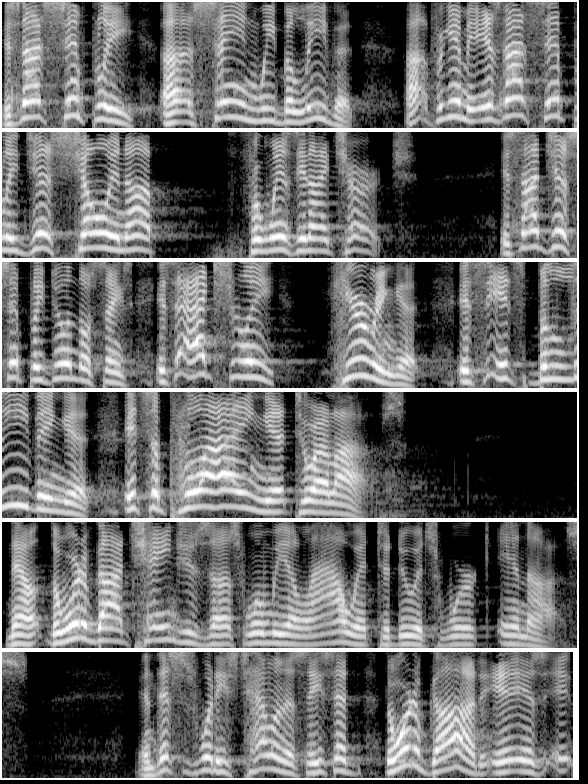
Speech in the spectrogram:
it's not simply uh, saying we believe it. Uh, forgive me, it's not simply just showing up for Wednesday night church. It's not just simply doing those things, it's actually hearing it, it's, it's believing it, it's applying it to our lives. Now, the Word of God changes us when we allow it to do its work in us. And this is what he's telling us. He said, The Word of God is, it,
